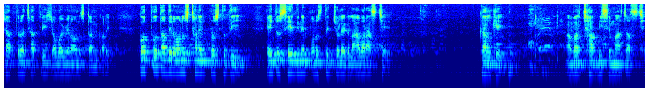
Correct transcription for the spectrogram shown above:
ছাত্র, ছাত্রী সবাই মিলে অনুষ্ঠান করে। কত তাদের অনুষ্ঠানের প্রস্তুতি, এই তো সেই দিনের প্রস্তুতি চলে গেল, আবার আসছে। কালকেই আবার ছাব্বিশে মার্চ আসছে।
